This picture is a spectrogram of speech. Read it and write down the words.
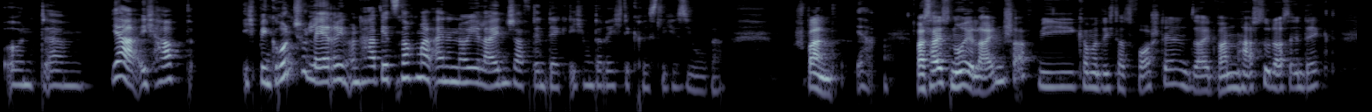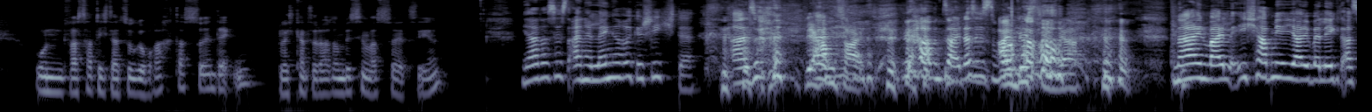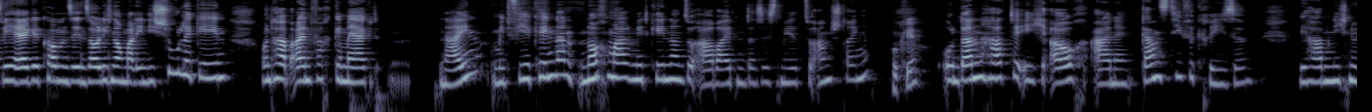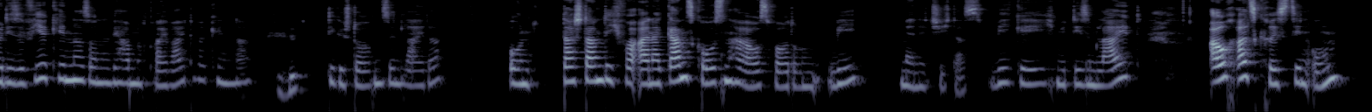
Und ähm, ja, ich habe ich bin Grundschullehrerin und habe jetzt nochmal eine neue Leidenschaft entdeckt. Ich unterrichte christliches Yoga. Spannend. Ja. Was heißt neue Leidenschaft? Wie kann man sich das vorstellen? Seit wann hast du das entdeckt? Und was hat dich dazu gebracht, das zu entdecken? Vielleicht kannst du da so ein bisschen was zu erzählen. Ja, das ist eine längere Geschichte. Also wir haben Zeit. wir haben Zeit. Das ist wunderbar. Ein bisschen, ja. Nein, weil ich habe mir ja überlegt, als wir hergekommen sind, soll ich noch mal in die Schule gehen und habe einfach gemerkt, nein, mit vier Kindern, nochmal mit Kindern zu arbeiten, das ist mir zu anstrengend. Okay. Und dann hatte ich auch eine ganz tiefe Krise. Wir haben nicht nur diese vier Kinder, sondern wir haben noch drei weitere Kinder, mhm. die gestorben sind leider. Und da stand ich vor einer ganz großen Herausforderung. Wie manage ich das? Wie gehe ich mit diesem Leid auch als Christin um?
